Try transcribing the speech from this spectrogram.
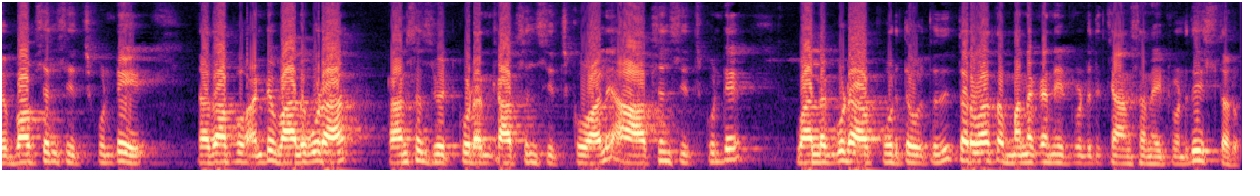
web options ఇచ్చుకుంటే దాదాపు అంటే వాళ్ళు కూడా ట్రాన్స్ఫర్స్ పెట్టుకోవడానికి ఆప్షన్స్ ఇచ్చుకోవాలి. ఆ ఆప్షన్స్ ఇచ్చుకుంటే వాళ్ళకు కూడా పూర్తి అవుతుంది తర్వాత మనకు అనేటువంటిది ఛాన్స్ అనేటువంటిది ఇస్తారు.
